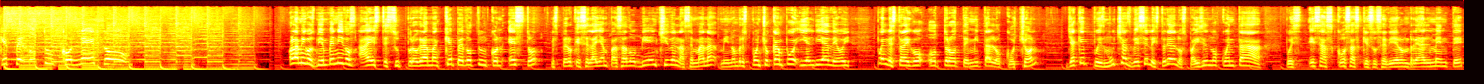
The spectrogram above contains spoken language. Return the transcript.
¿Qué pedo tú con eso? Hola amigos, bienvenidos a este subprograma ¿Qué pedo tú con esto? Espero que se la hayan pasado bien chido en la semana. Mi nombre es Poncho Campo y el día de hoy pues les traigo otro temita locochón, ya que pues muchas veces la historia de los países no cuenta pues esas cosas que sucedieron realmente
